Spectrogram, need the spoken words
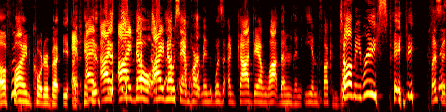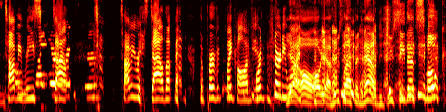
a fine quarterback. I And can't I, get I, I know, I know Sam Hartman was a goddamn lot better than Ian fucking Book. Tommy Rees, baby. Listen, Tommy Rees, Fire Tyler, racer. Tommy Rees dialed up that the perfect play call on fourth and thirty-one. Yeah. Oh, oh yeah. Who's laughing now? Did you see that smoke?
